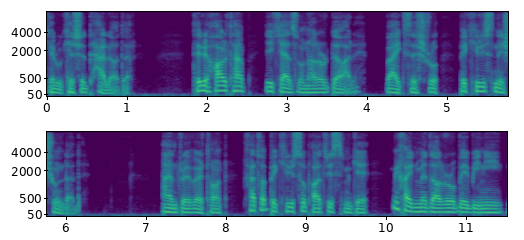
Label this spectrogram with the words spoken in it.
که روکش طلا داره. تری هالت هم یکی از اونها رو داره و عکسش رو به کریس نشون داده. اندرو اورتون خطاب به کریس و پاتریس میگه می‌خواید مدال رو ببینید؟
